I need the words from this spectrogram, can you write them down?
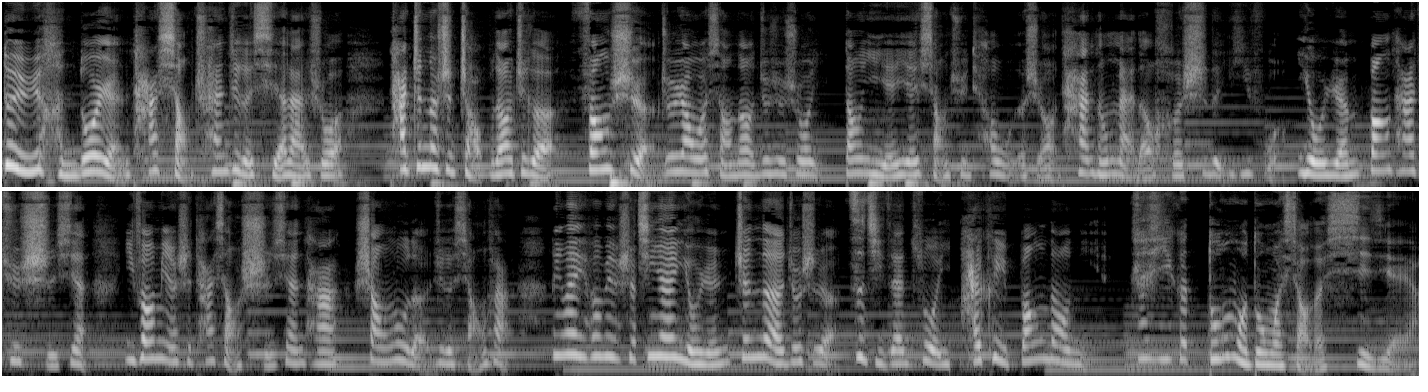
对于很多人他想穿这个鞋来说，他真的是找不到这个方式，就让我想到，就是说，当爷爷想去跳舞的时候，他能买到合适的衣服，有人帮他去实现。一方面是他想实现他上路的这个想法，另外一方面是竟然有人真的就是自己在做，还可以帮到你。这是一个多么多么小的细节呀！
